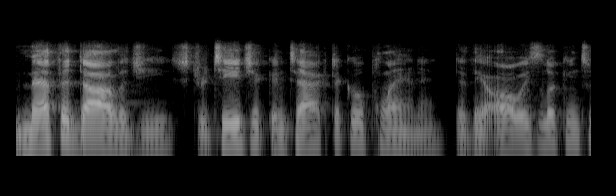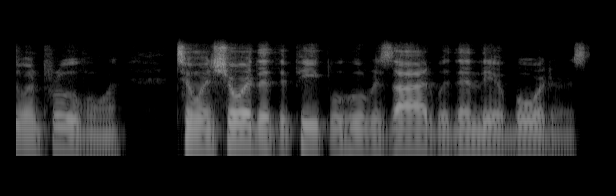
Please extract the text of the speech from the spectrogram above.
methodology, strategic and tactical planning that they're always looking to improve on to ensure that the people who reside within their borders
